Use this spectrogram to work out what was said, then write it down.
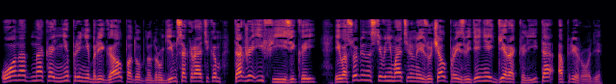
он, однако, не пренебрегал, подобно другим сократикам, также и физикой, и в особенности внимательно изучал произведения Гераклита о природе.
